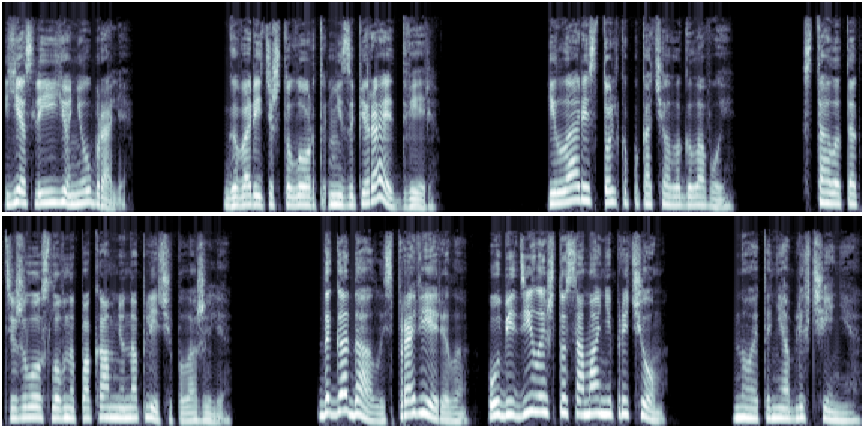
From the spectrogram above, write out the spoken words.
Если ее не убрали. Говорите, что лорд не запирает дверь?» И Ларис только покачала головой. Стало так тяжело, словно по камню на плечи положили. Догадалась, проверила, убедилась, что сама ни при чем. Но это не облегчение.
